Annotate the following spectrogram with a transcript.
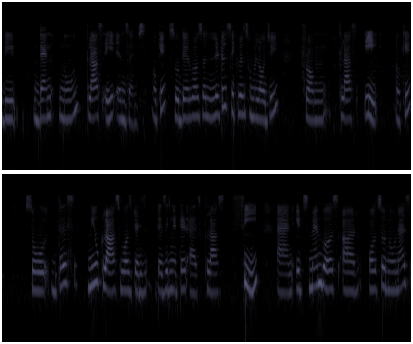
the then known class A enzymes. Okay? So there was a little sequence homology from class A. Okay so this new class was de designated as class C and its members are also known as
